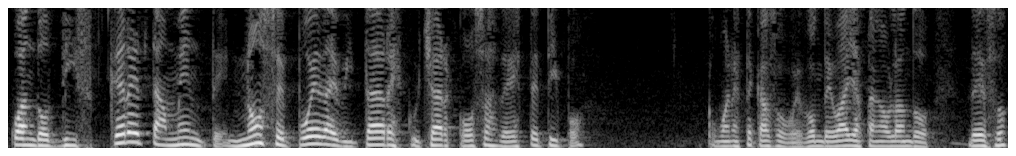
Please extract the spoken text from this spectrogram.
Cuando discretamente no se pueda evitar escuchar cosas de este tipo, como en este caso, pues, donde vaya están hablando de eso,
